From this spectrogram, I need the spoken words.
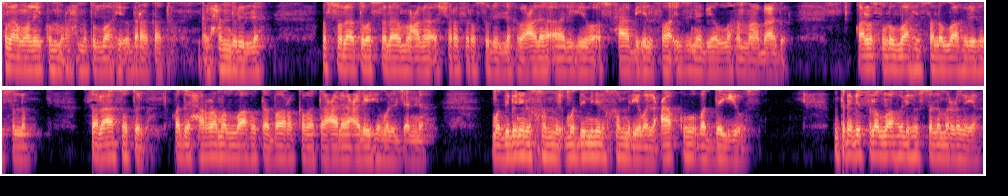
السلام عليكم ورحمة الله وبركاته الحمد لله والصلاة والسلام على أشرف رسول الله وعلى آله وأصحابه الفائز نبي الله ما بعد قال رسول الله صلى الله عليه وسلم ثلاثة قد حرم الله تبارك وتعالى عليهم الجنة مدمن الخمر, مدمن الخمر والعاق والديوس നബി സല്ലല്ലാഹു അലൈഹി വസല്ലം പറയുകയാണ്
